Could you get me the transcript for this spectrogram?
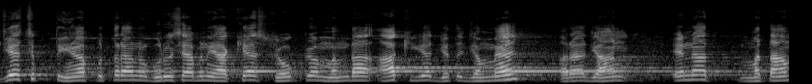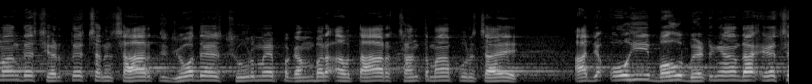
ਜਿਸ ਧੀਆਂ ਪੁੱਤਰਾਂ ਨੂੰ ਗੁਰੂ ਸਾਹਿਬ ਨੇ ਆਖਿਆ ਸ਼ੋਕ ਮੰਦਾ ਆਖੀਏ ਜਿਤ ਜੰਮੈ ਰਾਜਾਨ ਇਹਨਾਂ ਮਤਾਵਾਂ ਦੇ ਸਿਰ ਤੇ ਸੰਸਾਰ ਚ ਯੋਧੇ, ਸੂਰਮੇ, ਪਗੰਬਰ, ਅਵਤਾਰ, ਸੰਤ ਮਹਾਂਪੁਰਸ਼ ਆਏ। ਅੱਜ ਉਹੀ ਬਹੁ ਬੇਟੀਆਂ ਦਾ ਇਸ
